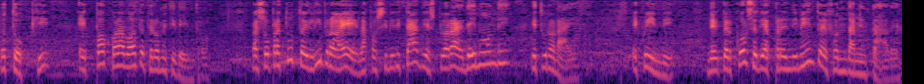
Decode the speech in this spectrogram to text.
lo tocchi e poco alla volta te lo metti dentro. Ma soprattutto il libro è la possibilità di esplorare dei mondi che tu non hai. E quindi nel percorso di apprendimento è fondamentale,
